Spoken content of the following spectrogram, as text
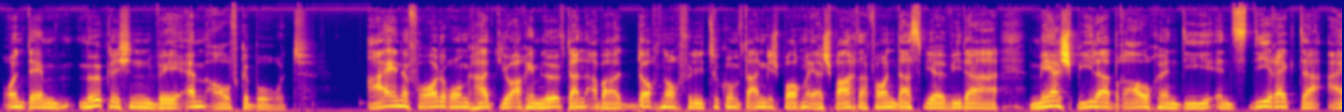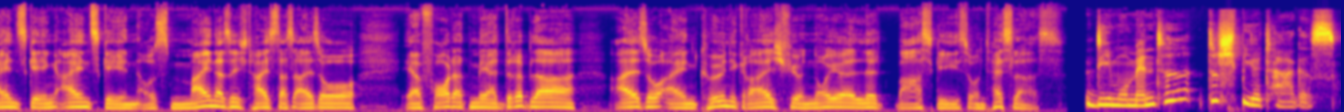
und dem möglichen WM-Aufgebot. Eine Forderung hat Joachim Löw dann aber doch noch für die Zukunft angesprochen. Er sprach davon, dass wir wieder mehr Spieler brauchen, die ins direkte 1 gegen 1 gehen. Aus meiner Sicht heißt das also, er fordert mehr Dribbler, also ein Königreich für neue Litbarskis und Hesslers. Die Momente des Spieltages.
